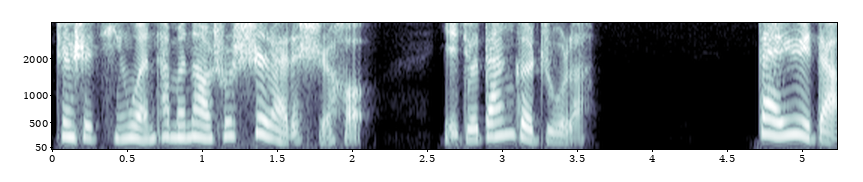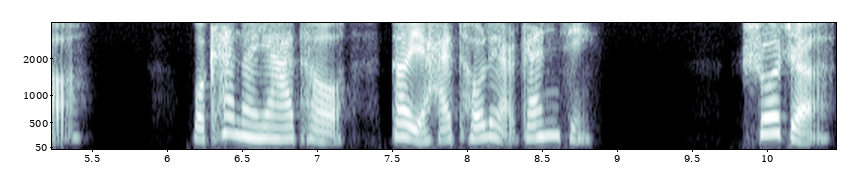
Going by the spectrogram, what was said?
正是晴雯他们闹出事来的时候，也就耽搁住了。”黛玉道：“我看那丫头倒也还头脸干净。”说着，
